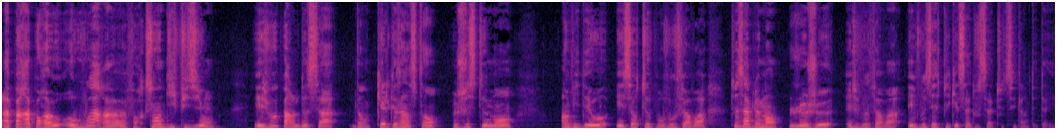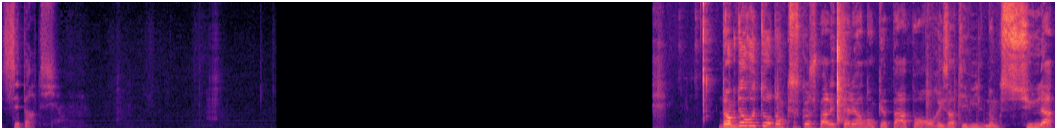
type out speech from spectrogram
à par rapport au, voir à fonction diffusion. Et je vous parle de ça dans quelques instants, justement en vidéo et surtout pour vous faire voir tout simplement le jeu. Et je vais vous faire voir et vous expliquer ça, tout ça tout de suite en détail. C'est parti. Donc de retour, donc ce que je parlais tout à l'heure, donc par rapport au Resident Evil, donc celui-là,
